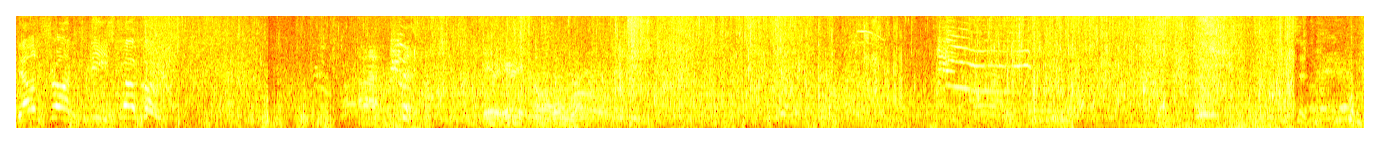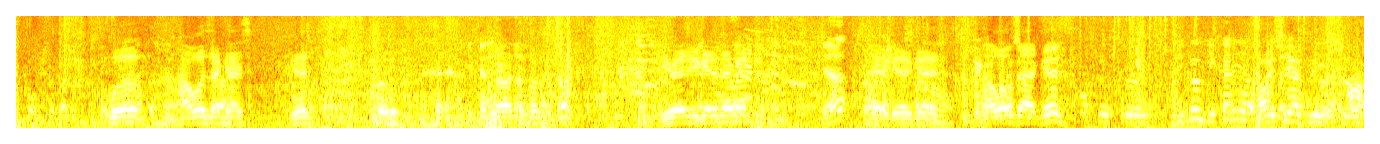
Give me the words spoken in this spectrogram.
Down front, please, go, go. Well, how was that, guys? Good. You ready to get in there, man? Yeah. Yeah, good, good. How was that? Good? Guys, here, please. Ah,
